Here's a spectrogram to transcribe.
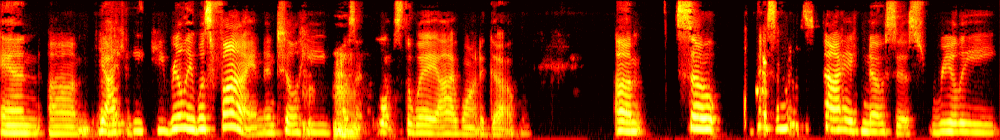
and um, yeah, he, he really was fine until he wasn't. That's the way I want to go. Um, so this misdiagnosis really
